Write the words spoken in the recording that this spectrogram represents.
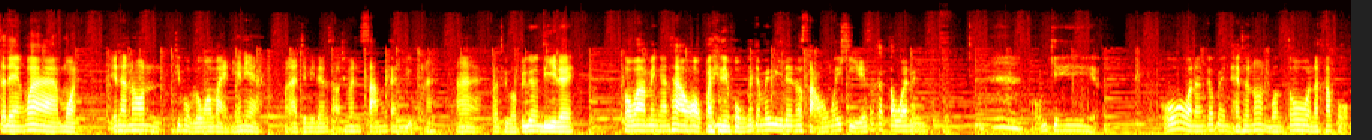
แสดงว่าหมด เอทานอลที่ผมลงมาใหม่เนี้ยเนี่ย มันอาจจะมีไดโนเสาร์ที่มันซ้ำกันอยู่นะ อ่า ก็ถือว่าเป็นเรื่องดีเลย เพราะว่าไม่งั้นถ้าเอาออกไปเนี่ยผมก็จะไม่มีไดโนเสาร์ไว้ขี่สักตัวหนึ่งโอเค โอ้วันนั้นก็เป็นแอนโทนอนบอนโตนะครับผม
